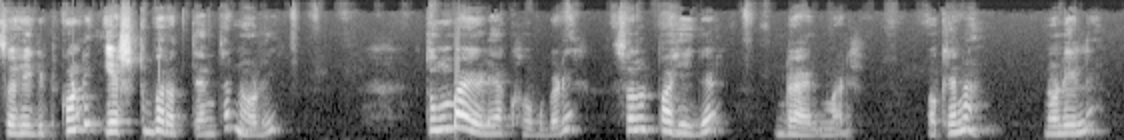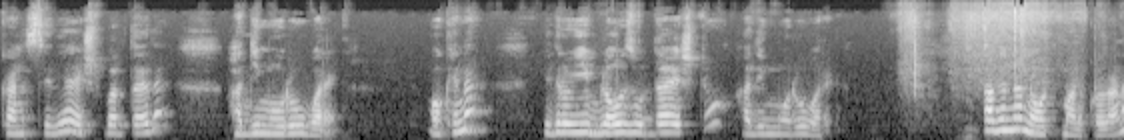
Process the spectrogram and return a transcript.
ಸೊ ಹೀಗಿಟ್ಕೊಂಡು ಎಷ್ಟು ಬರುತ್ತೆ ಅಂತ ನೋಡಿ. ತುಂಬ ಎಳೆಯಕ್ಕೆ ಹೋಗಬೇಡಿ. ಸ್ವಲ್ಪ ಹೀಗೆ ಡ್ರ್ಯಾಗ್ ಮಾಡಿ. ಓಕೆನಾ? ನೋಡಿ ಇಲ್ಲಿ ಕಾಣಿಸ್ತಿದೆಯಾ? ಎಷ್ಟು ಬರ್ತಾ ಇದೆ? ಹದಿಮೂರುವರೆ. ಓಕೆನಾ? ಇದ್ರ ಈ ಬ್ಲೌಸ್ ಉದ್ದ ಎಷ್ಟು? ಹದಿಮೂರುವರೆ. ಅದನ್ನು ನೋಟ್ ಮಾಡ್ಕೊಳ್ಳೋಣ.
